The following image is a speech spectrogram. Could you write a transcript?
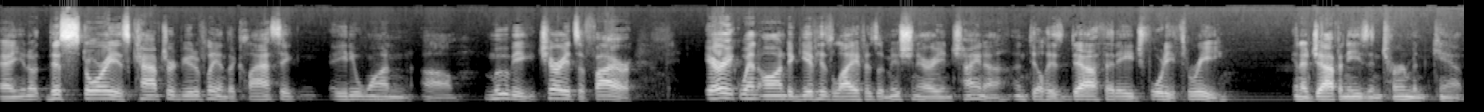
And you know, this story is captured beautifully in the classic 81 um, movie, Chariots of Fire. Eric went on to give his life as a missionary in China until his death at age 43 in a Japanese internment camp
